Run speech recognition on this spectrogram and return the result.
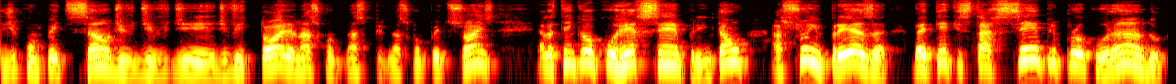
de, competição, de, de, de vitória nas, nas, nas, competições, ela tem que ocorrer sempre. Então, a sua empresa vai ter que estar sempre procurando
